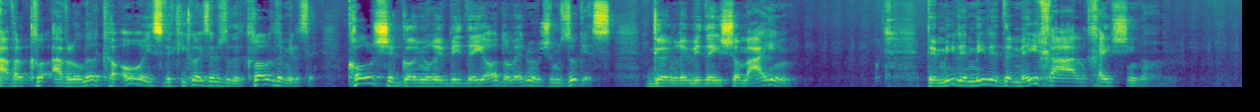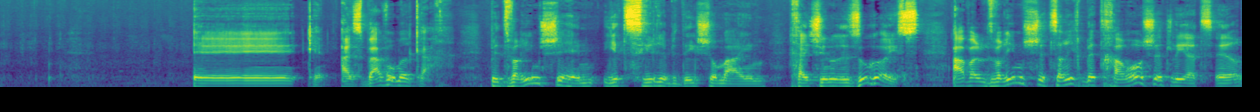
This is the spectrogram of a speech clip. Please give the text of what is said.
אבל, אבל הוא אומר כאוריס וכיכויס הם זוגס, כלול דמילסה. כל שגוימרי בידי עוד עומד משום זוגס. גוימרי בידי שמיים. במילה מילה דמיכל חיישינון. אה, כן, אז בא ואומר כך, בדברים שהם יצירה בידי שמיים, חיישינו לזוגויס, אבל דברים שצריך בית חרושת לייצר,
